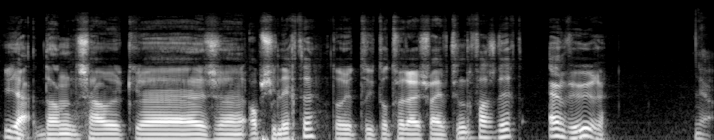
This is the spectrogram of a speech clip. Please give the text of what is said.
Ja, dan zou ik eh zijn optie lichten, tot hij tot 2025 vast ligt, en verhuren. Ja.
